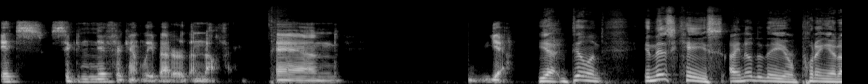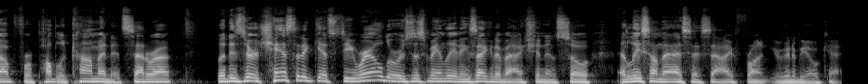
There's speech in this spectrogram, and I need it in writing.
it's significantly better than nothing. And yeah. Yeah, Dylan, in this case, I know that they are putting it up for public comment, et cetera. But is there a chance that it gets derailed, or is this mainly an executive action? And so, at least on the SSI front, you're going to be okay.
